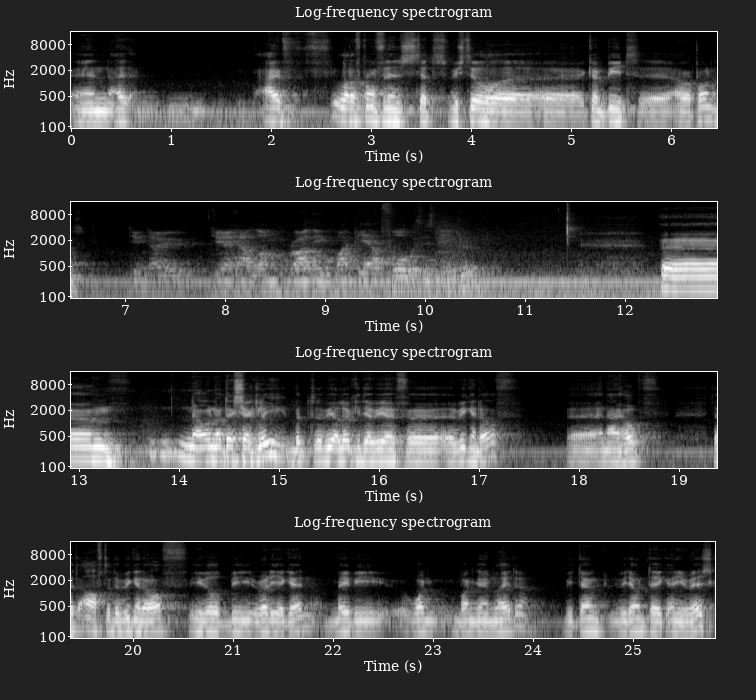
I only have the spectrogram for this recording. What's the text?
and I, I have a lot of confidence that we still uh, uh, can beat uh, our opponents. Do you know? Do you know how long Riley might be out for with his knee injury? Um, no, not exactly. But we are lucky that we have a weekend off, and I hope that after the weekend off he will be ready again. Maybe one one game later. We don't we don't take any risk,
